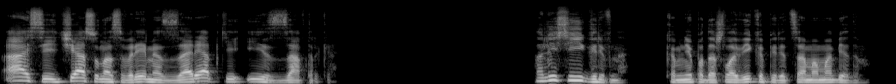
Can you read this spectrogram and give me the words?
А сейчас у нас время зарядки и завтрака. Олеся Игоревна. Ко мне подошла Вика перед самым обедом.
